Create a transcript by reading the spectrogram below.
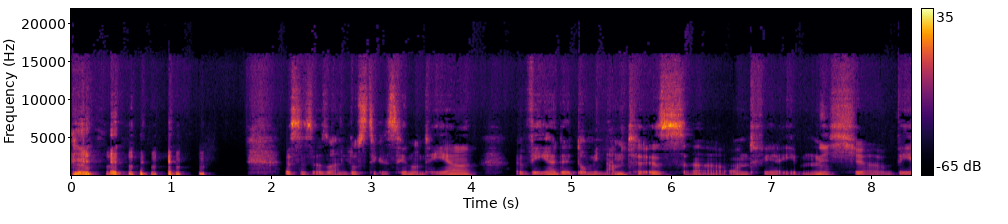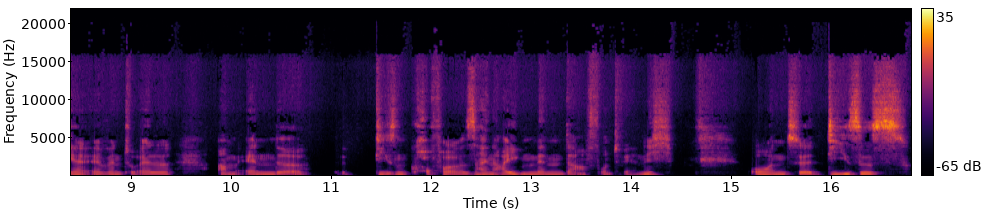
Es ist also ein lustiges Hin und Her, wer der Dominante ist äh, und wer eben nicht, äh, wer eventuell am Ende diesen Koffer sein eigen nennen darf und wer nicht. Und äh, dieses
